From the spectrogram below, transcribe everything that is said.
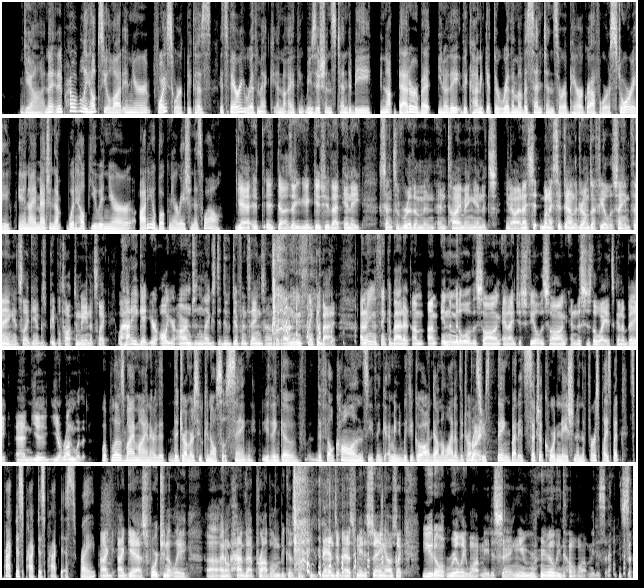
Yeah, and it, probably helps you a lot in your voice work because it's very rhythmic, and I think musicians tend to be not better, but you know they they kind of get the rhythm of a sentence or a paragraph or a story, and I imagine that would help you in your audiobook narration as well. Yeah, it it does. It, it, gives you that innate sense of rhythm and, and timing, and it's you know. And I sit when I sit down the drums, I feel the same thing. It's like you know, because people talk to me, and it's like, well, how do you get your all your arms and legs to do different things? And I was like, I don't even think about it. I don't even think about it. I'm I'm in the middle of the song, and I just feel the song, and this is the way it's going to be, and you you run with it. What blows my mind are the, the drummers who can also sing. You think of the Phil Collins, you think, I mean, we could go on down the line of the drummers right. who sing, but it's such a coordination in the first place. But it's practice, practice, practice, right? I, I guess. Fortunately, uh, I don't have that problem because bands have asked me to sing. I was like, you don't really want me to sing. You really don't want me to sing. So.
